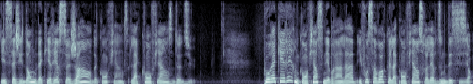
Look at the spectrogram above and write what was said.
Il s'agit donc d'acquérir ce genre de confiance, la confiance de Dieu. Pour acquérir une confiance inébranlable, il faut savoir que la confiance relève d'une décision.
